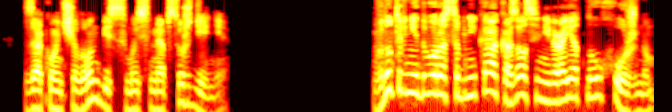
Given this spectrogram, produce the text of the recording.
— закончил он бессмысленное обсуждение. Внутренний двор особняка оказался невероятно ухоженным.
